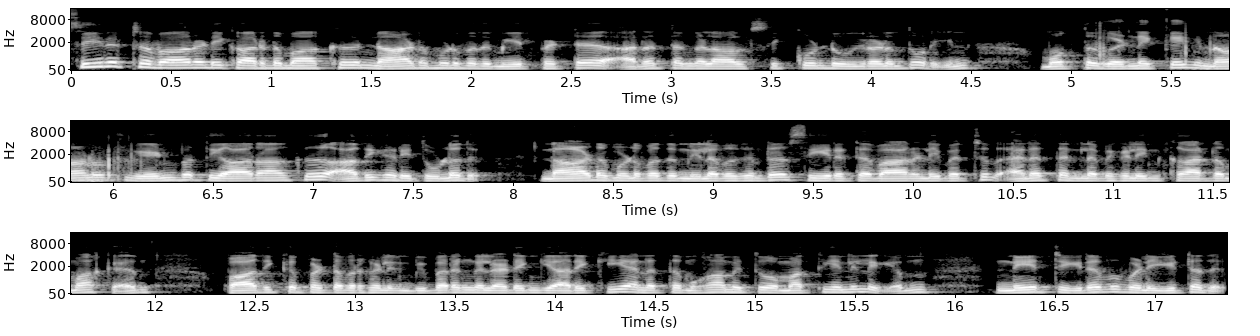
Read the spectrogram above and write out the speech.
சீரற்ற வானொலி காரணமாக நாடு முழுவதும் ஏற்பட்ட அனர்த்தங்களால் சிக்கொண்டு உயிரிழந்தோரின் மொத்த எண்ணிக்கை நானூற்று எண்பத்தி ஆறாக அதிகரித்துள்ளது. நாடு முழுவதும் நிலவுகின்ற சீரற்ற வானொலி மற்றும் அனர்த்த நிலைமைகளின் காரணமாக பாதிக்கப்பட்டவர்களின் விவரங்கள் அடங்கிய அறிக்கையை அனர்த்த முகாமைத்துவ மத்திய நிலையம் நேற்று இரவு வெளியிட்டது.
